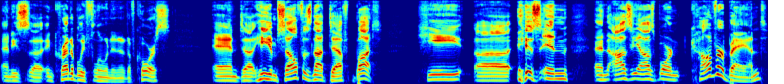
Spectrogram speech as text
and he's uh, incredibly fluent in it, of course. And uh, he himself is not deaf, but he uh, is in an Ozzy Osbourne cover band.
